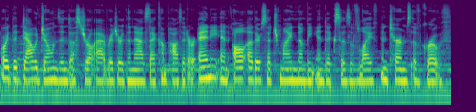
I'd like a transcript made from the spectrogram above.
or the Dow Jones Industrial Average, or the NASDAQ Composite, or any and all other such mind numbing indexes of life in terms of growth.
